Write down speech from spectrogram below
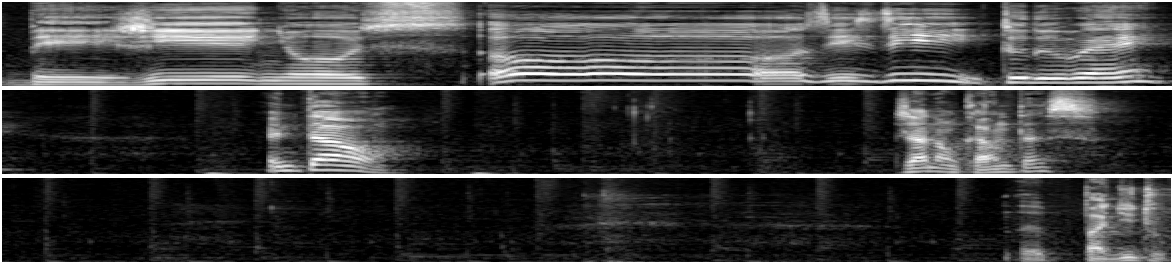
Beijinhos. Oh, Zizi, tudo bem? Então, já não cantas? Euh, Pas du tout.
